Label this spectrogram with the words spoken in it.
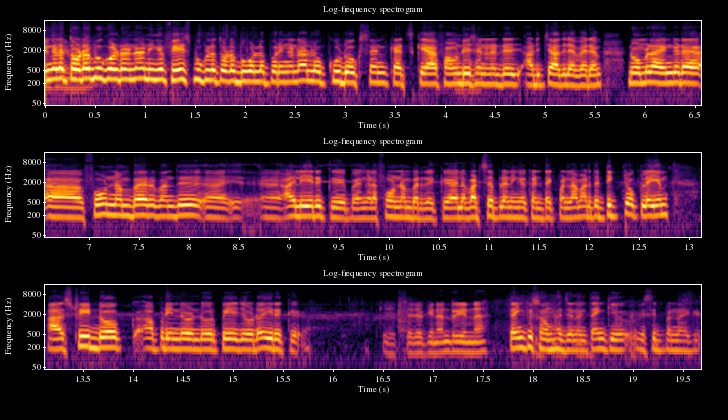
எங்களை தொடர்பு கொள்றேன்னா நீங்கள் ஃபேஸ்புக்கில் தொடர்பு கொள்ள போகிறீங்கன்னா Lokku dogs and cats care foundation அடித்து அதில் வரும். நார்மலாக எங்களோட ஃபோன் நம்பர் வந்து அதில் இருக்குது இப்போ எங்களோட ஃபோன் நம்பர் இருக்குது அதில் வாட்ஸ்அப்பில் நீங்கள் கான்டாக்ட் பண்ணலாம். அடுத்து டிக்டாக்லேயும் ஸ்ட்ரீட் டாக் அப்படின்ற ஒரு பேஜோட இருக்குது ஓகே சரி ஓகே நன்றி என்ன தேங்க்யூ ஸோ மச் அண்ணன் தேங்க்யூ விசிட் பண்ணாக்கு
